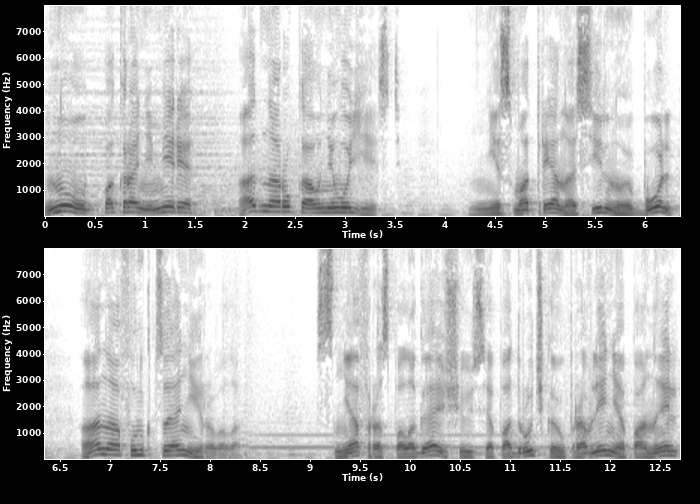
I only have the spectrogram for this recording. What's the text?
Ну, по крайней мере, одна рука у него есть. Несмотря на сильную боль, она функционировала. Сняв располагающуюся под ручкой управления панель,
